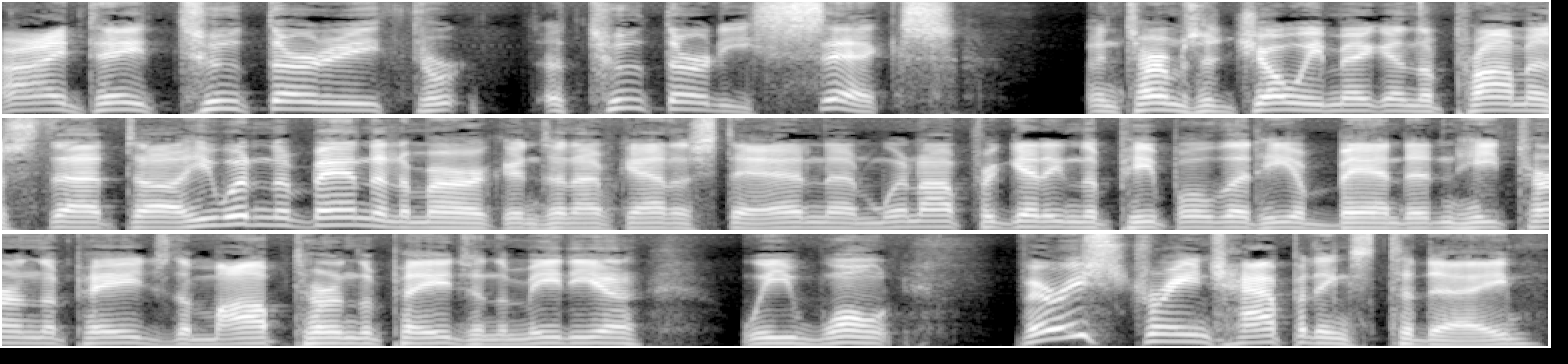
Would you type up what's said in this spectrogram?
All right, day 230, uh, 236 in terms of Joey making the promise that uh, he wouldn't abandon Americans in Afghanistan, and we're not forgetting the people that he abandoned. He turned the page, the mob turned the page, and the media, we won't. Very strange happenings today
